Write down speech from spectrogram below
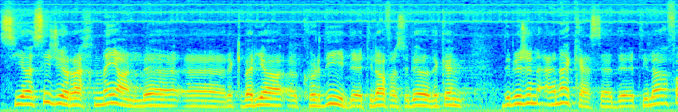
سیاسی جی رخنیان لرکبریا کردی ائتلاف سوریه دکن دبیژن انا کسه د ائتلاف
